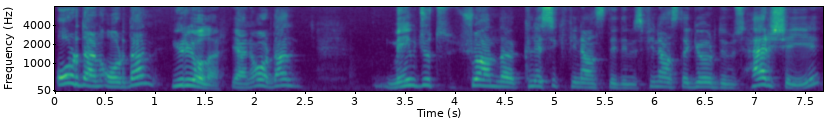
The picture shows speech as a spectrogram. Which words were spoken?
oradan oradan yürüyorlar. Yani oradan mevcut şu anda klasik finans dediğimiz finansta gördüğümüz her şeyi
